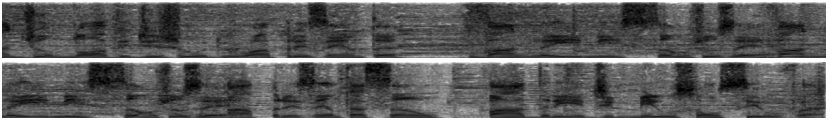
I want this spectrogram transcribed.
Rádio 9 de Julho apresenta Valei-me São José. Valei-me São José. Apresentação: Padre Edmilson Silva.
